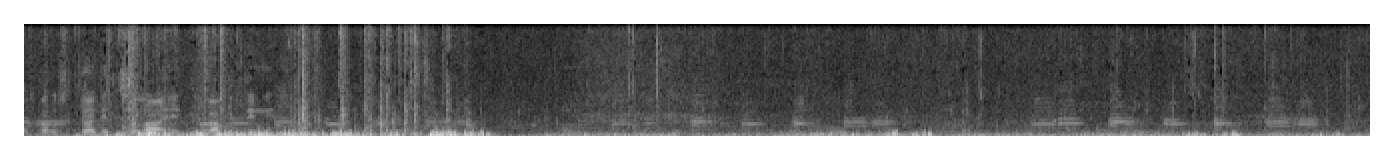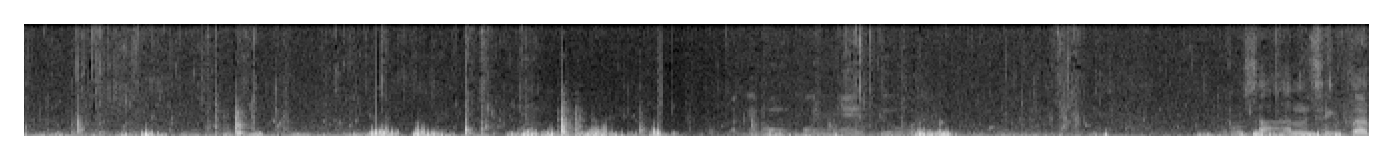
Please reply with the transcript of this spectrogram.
atau sekali celahnya itu kapten itu Perusahaan sekitar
